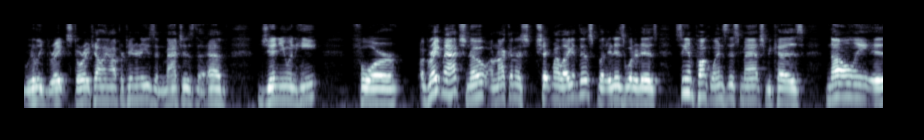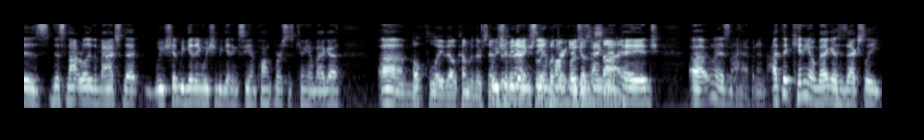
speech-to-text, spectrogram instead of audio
really great storytelling opportunities and matches that have genuine heat for a great match. No, I'm not going to shake my leg at this, but it is what it is. CM Punk wins this match because not only is this not really the match that we should be getting, we should be getting CM Punk versus Kenny Omega. Um, Hopefully they'll come to their senses we should be and getting actually CM put Punk their versus egos Hangman aside. Page. Uh, it's not happening. I think Kenny Omega has actually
